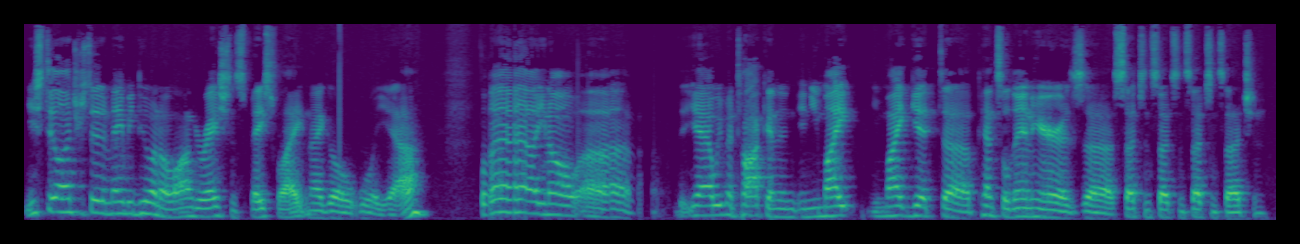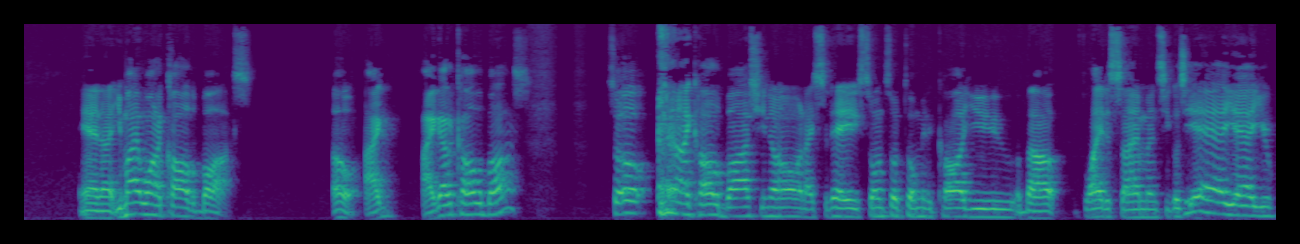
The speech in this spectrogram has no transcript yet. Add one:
you still interested in maybe doing a long duration space flight? And I go, Well, yeah. Well, you know, uh, yeah, we've been talking, and, and, you might you might get uh, penciled in here as uh, such and such and such and such, and and you might want to call the boss oh, I I got to call the boss. So I call the boss, you know, and I said, hey, so and so told me to call you about flight assignments. He goes, yeah, yeah, you're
